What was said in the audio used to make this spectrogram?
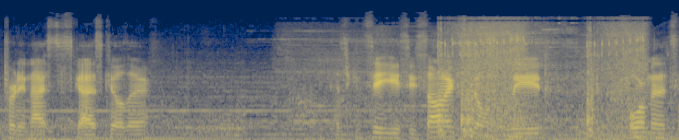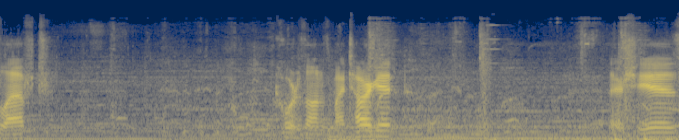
A pretty nice disguise kill there. As you can see, EC Sonic still in the lead. Four minutes left. Courtesan is my target. There she is.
